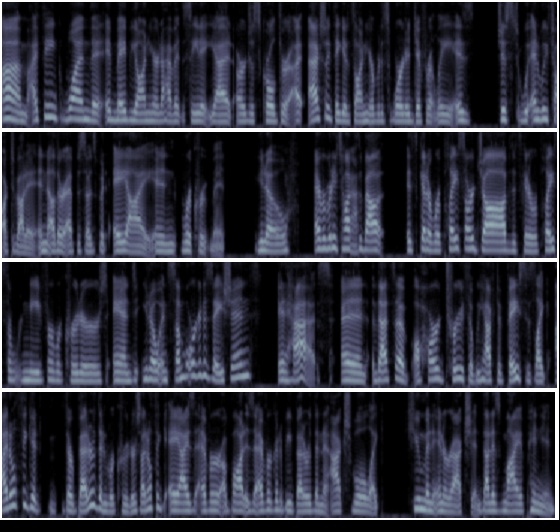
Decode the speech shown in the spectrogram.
Um, I think one that it may be on here and I haven't seen it yet or just scrolled through. I actually think it's on here, but it's worded differently. Is just and we've talked about it in other episodes, but AI in recruitment. You know, everybody talks about it's going to replace our jobs. It's going to replace the need for recruiters, and you know, in some organizations, it has, and that's a, a hard truth that we have to face. Is like I don't think it they're better than recruiters. I don't think AI is ever a bot is ever going to be better than an actual like human interaction. That is my opinion.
